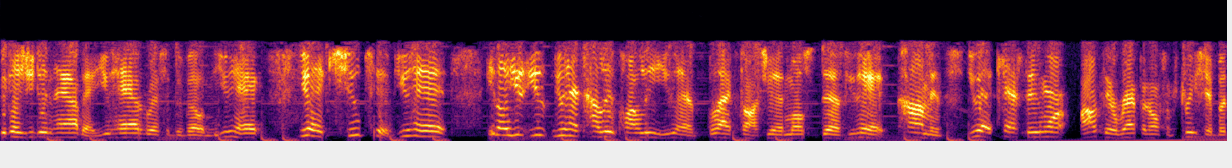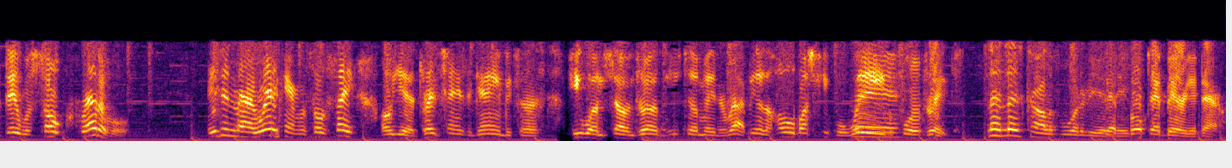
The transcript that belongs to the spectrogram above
because you didn't have that. You had Arrested Development, you had you had Q-Tip, you had you know you you you had Talib Kweli, you had Black Thought, you had Mos Def, you had Common, you had cats. They weren't out there rapping on some street shit, but they were so credible. It didn't matter where it came from. So say, oh yeah, Drake changed the game because he wasn't selling drugs and he still made the rap. There's a whole bunch of people way Man. before Drake Let, let's call it for what it is, that Nick. broke that barrier down.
